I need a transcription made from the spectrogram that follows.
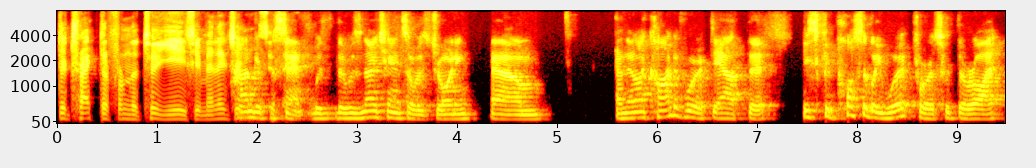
detractor from the two years you managed. Hundred percent. There was no chance I was joining. Um, and then I kind of worked out that this could possibly work for us with the right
